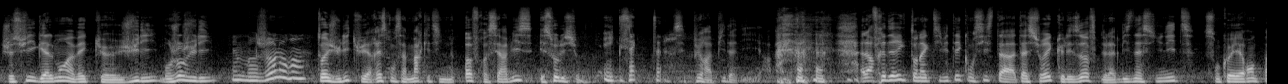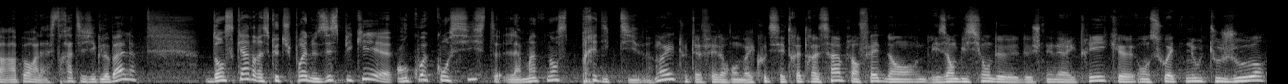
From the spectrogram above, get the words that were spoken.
je suis également avec euh, Julie. Bonjour Julie. Bonjour Laurent. Toi Julie, tu es responsable marketing offre, services et solutions. Exact. C'est plus rapide à dire. Alors Frédéric, ton activité consiste à t'assurer que les offres de la business unit sont cohérentes par rapport à la stratégie globale. Dans ce cadre, est-ce que tu pourrais nous expliquer euh, en quoi consiste la maintenance prédictive? Oui, tout à fait, Laurent. Bah, écoute, c'est très très simple. En fait, dans les ambitions de, Schneider Electric, euh, on souhaite, nous, toujours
